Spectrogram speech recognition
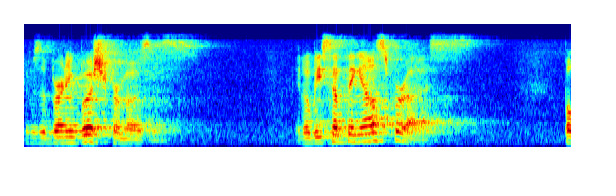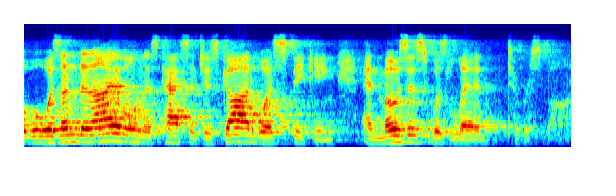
It was a burning bush for Moses. It'll be something else for us. But what was undeniable in this passage is God was speaking, and Moses was led to respond.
